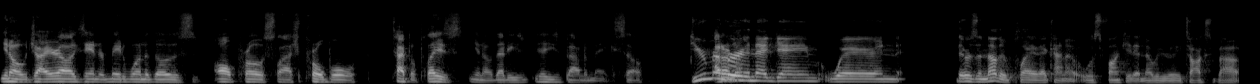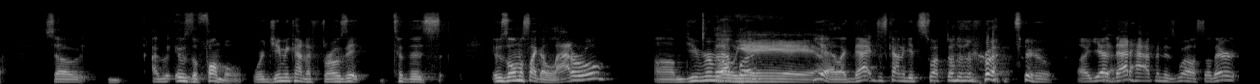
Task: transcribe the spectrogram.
you know, Jaire Alexander made one of those all pro slash pro bowl type of plays, you know, that he's he's bound to make. So do you remember in that game when there was another play that kind of was funky that nobody really talks about? So I, it was the fumble where Jimmy kind of throws it to this. It was almost like a lateral. Um, do you remember oh, that? Yeah, yeah, yeah, yeah, yeah. like that just kind of gets swept under the rug too. Uh, yeah, yeah, that happened as well. So there,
